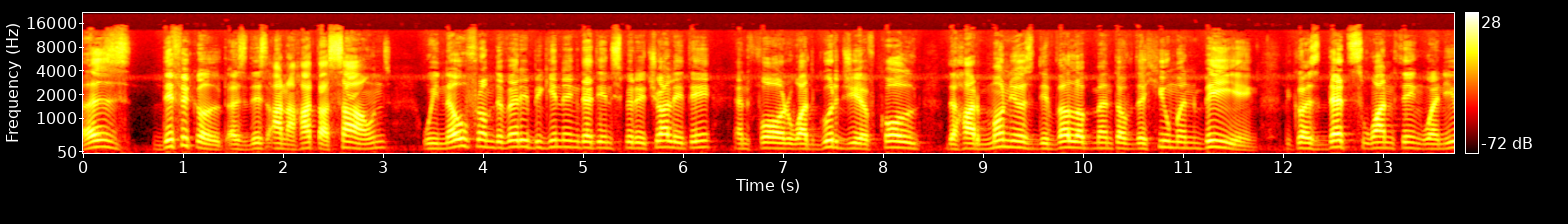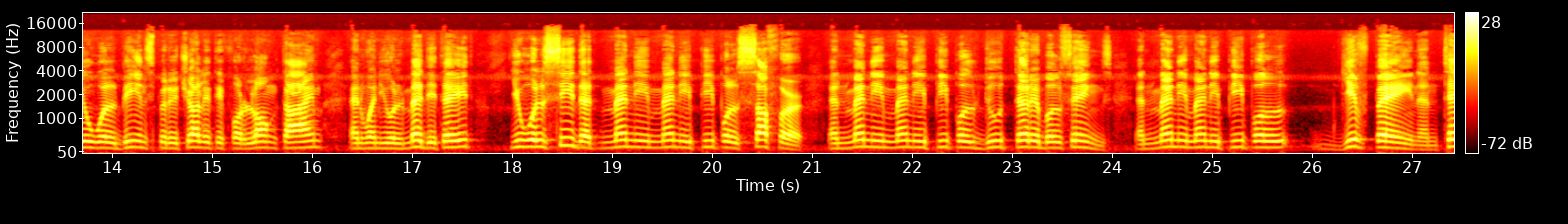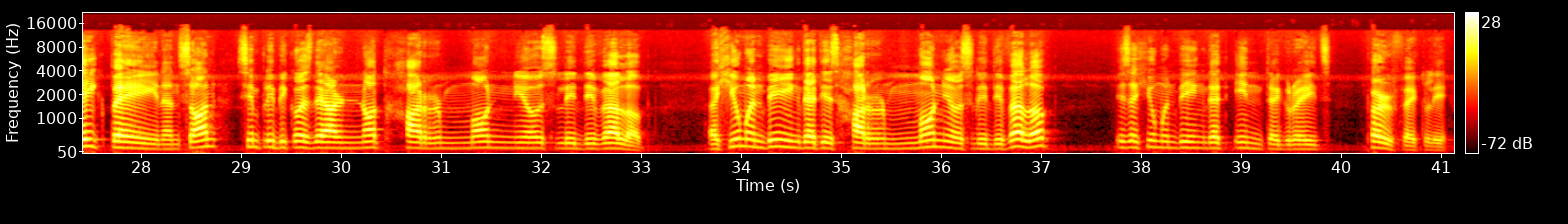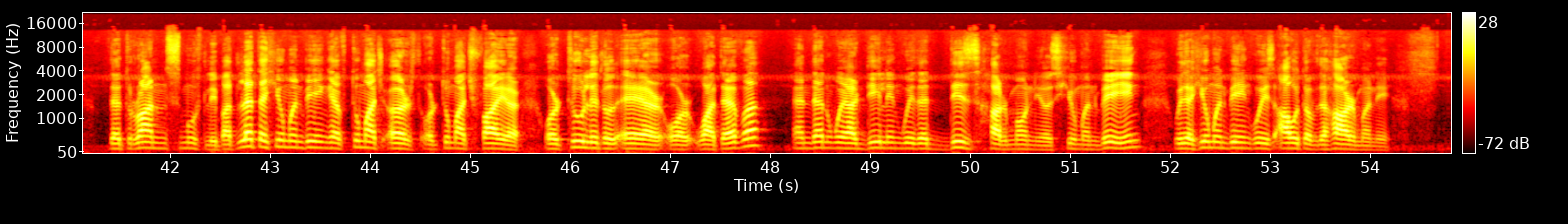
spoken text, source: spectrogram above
as difficult as this anahata sounds, we know from the very beginning that in spirituality, and for what Gurdjieff called the harmonious development of the human being. Because that's one thing. When you will be in spirituality for a long time and when you will meditate, you will see that many, many people suffer and many, many people do terrible things and many, many people give pain and take pain and so on simply because they are not harmoniously developed. A human being that is harmoniously developed is a human being that integrates perfectly, that runs smoothly. But let a human being have too much earth or too much fire or too little air or whatever, and then we are dealing with a disharmonious human being, with a human being who is out of the harmony.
